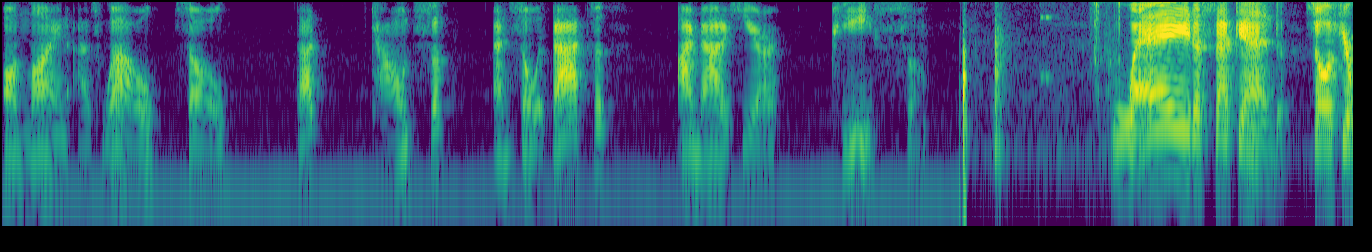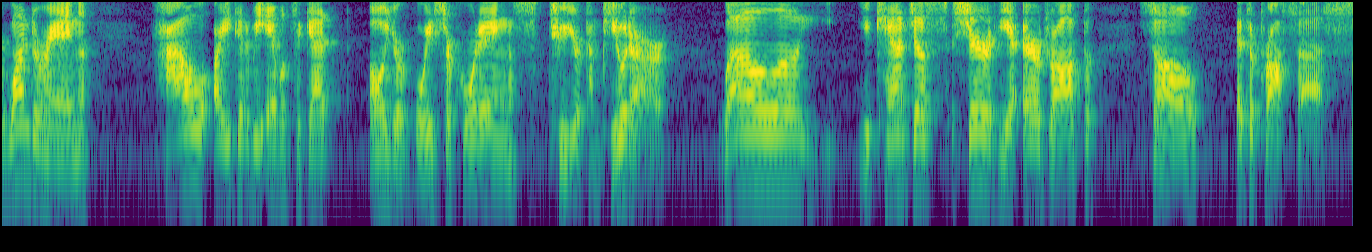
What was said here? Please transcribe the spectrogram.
online as well, so that counts. And so with that, I'm out of here. Peace. Wait a second. So if you're wondering, how are you going to be able to get all your voice recordings to your computer? Well, you can't just share it via airdrop, so it's a process.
